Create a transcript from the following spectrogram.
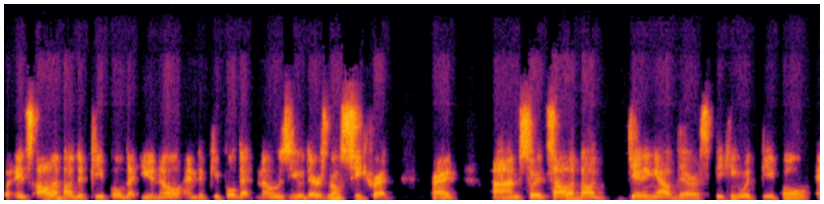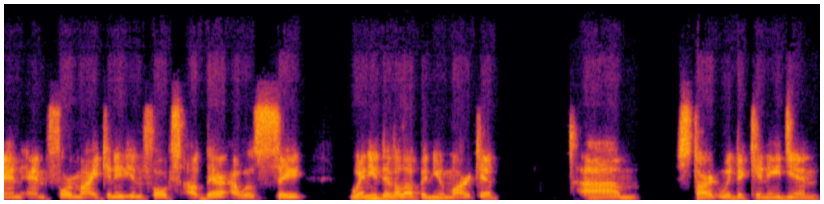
but it's all about the people that you know and the people that knows you. There's no secret right? Um, so it's all about getting out there, speaking with people, and and for my Canadian folks out there, I will say, when you develop a new market, um, start with the Canadian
